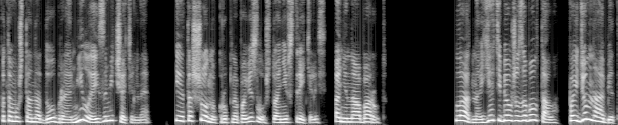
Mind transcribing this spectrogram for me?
потому что она добрая, милая и замечательная. И это Шону крупно повезло, что они встретились, а не наоборот. «Ладно, я тебя уже заболтала. Пойдем на обед».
